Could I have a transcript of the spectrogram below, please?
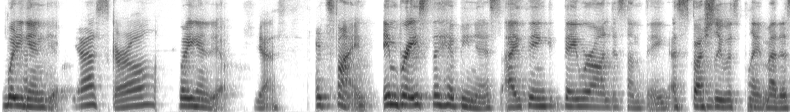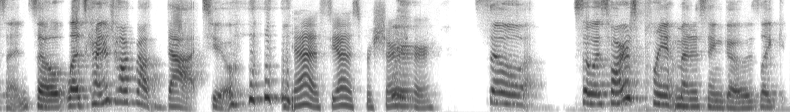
What are you going to do? Yes, girl. What are you going to do? Yes it's fine. Embrace the hippiness. I think they were onto something, especially with plant medicine. So let's kind of talk about that too. yes, yes, for sure. So, so as far as plant medicine goes, like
